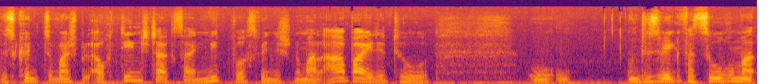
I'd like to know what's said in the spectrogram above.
das könnte zum Beispiel auch Dienstag sein, Mittwochs, wenn ich normal arbeite. Tue. Und, und deswegen versuchen wir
